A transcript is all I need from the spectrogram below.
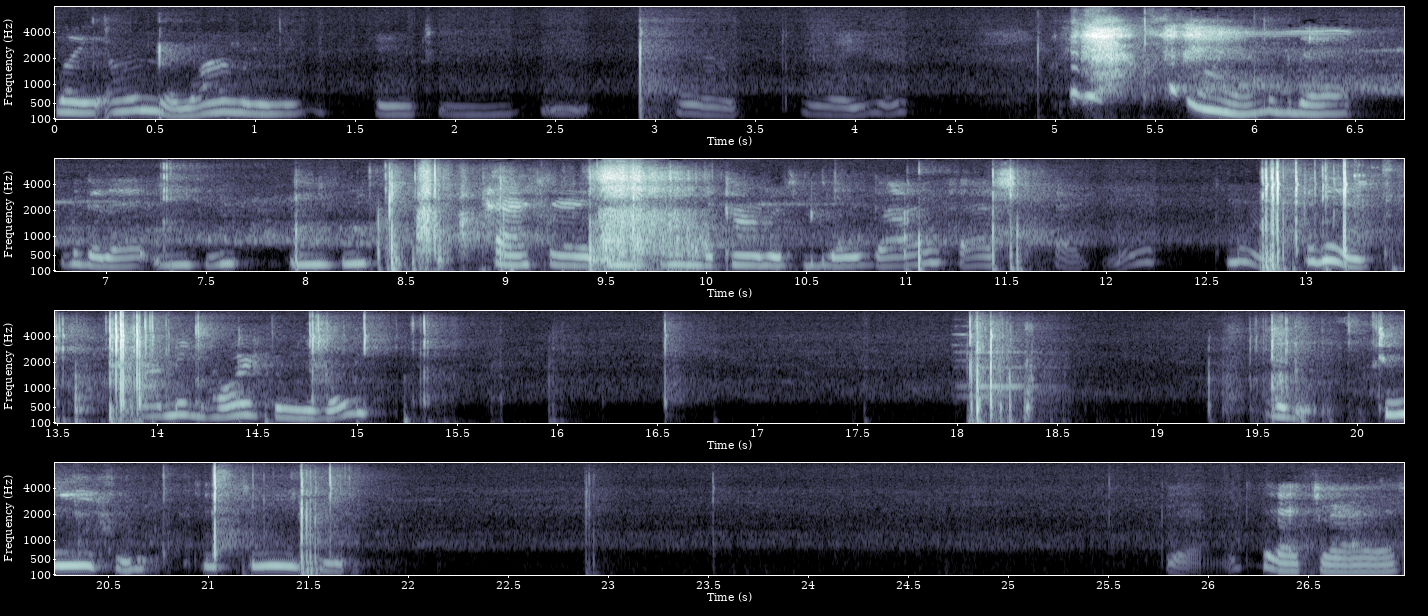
like, I don't know why I'm gonna make this game too easy for a player. Look at that. Look at that. Easy. Easy. Hashtag easy in the comments below, guys. Hashtag, man. Come on, look at this. I'll make it hard for you, bro. Look at. Too easy. Just too easy. Yeah, look at that trash.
